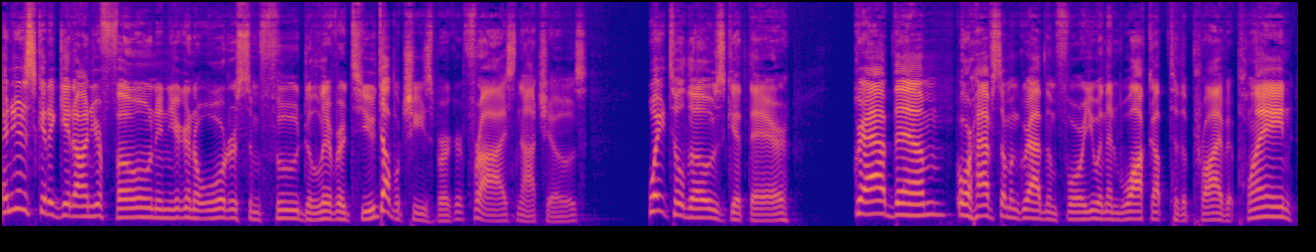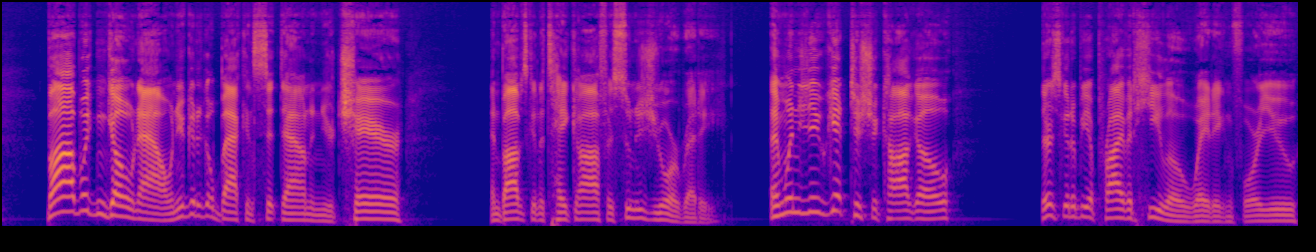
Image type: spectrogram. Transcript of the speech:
and you're just going to get on your phone and you're going to order some food delivered to you double cheeseburger, fries, nachos. Wait till those get there. Grab them or have someone grab them for you and then walk up to the private plane. Bob, we can go now. And you're going to go back and sit down in your chair. And Bob's going to take off as soon as you're ready. And when you get to Chicago, there's going to be a private helo waiting for you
